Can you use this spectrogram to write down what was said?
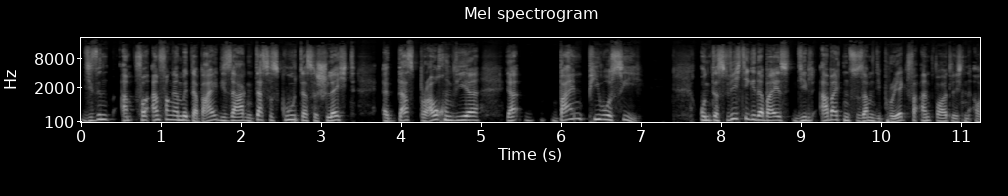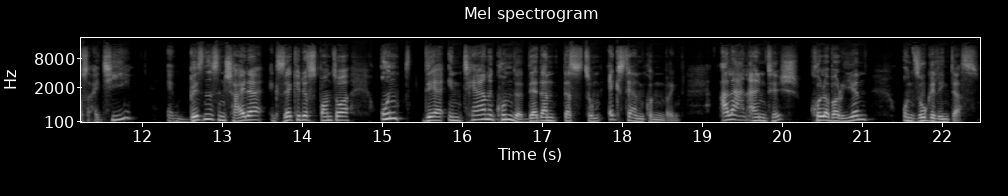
Die sind am, von Anfang an mit dabei, die sagen, das ist gut, das ist schlecht, äh, das brauchen wir, ja, beim POC. Und das Wichtige dabei ist, die arbeiten zusammen, die Projektverantwortlichen aus IT, äh, Business Entscheider, Executive Sponsor und der interne Kunde, der dann das zum externen Kunden bringt. Alle an einem Tisch kollaborieren und so gelingt das.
